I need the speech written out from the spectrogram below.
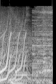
Woo!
